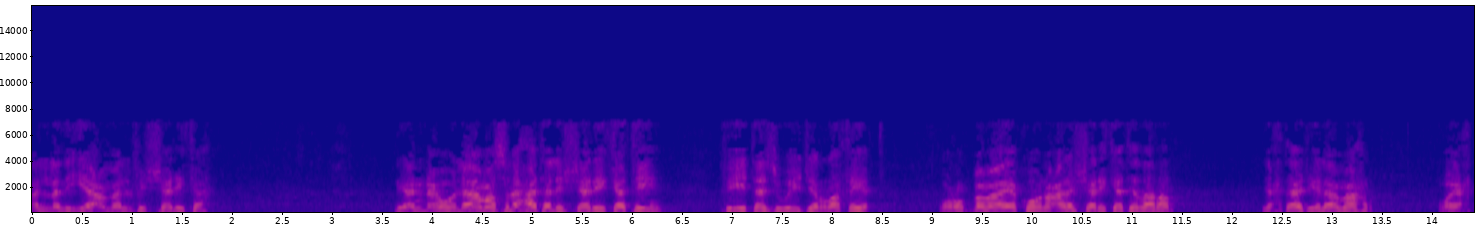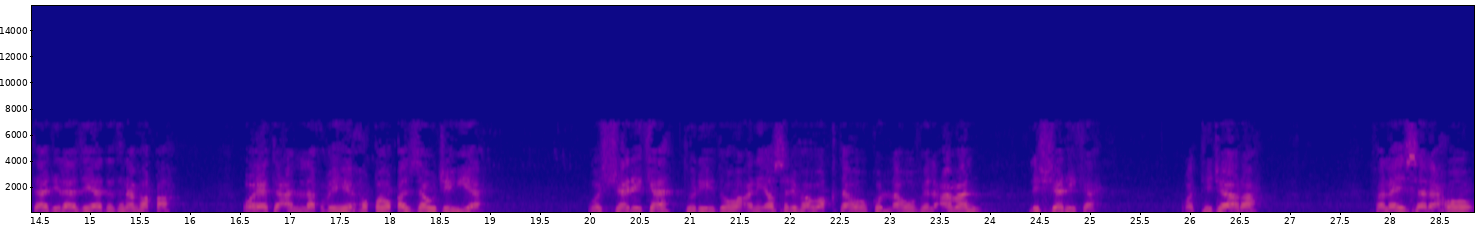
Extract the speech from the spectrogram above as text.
الذي يعمل في الشركة لأنه لا مصلحة للشركة في تزويج الرقيق وربما يكون على الشركة ضرر يحتاج إلى مهر. ويحتاج إلى زيادة نفقة ويتعلق به حقوق الزوجية. والشركة تريده أن يصرف وقته كله في العمل للشركة والتجارة فليس له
